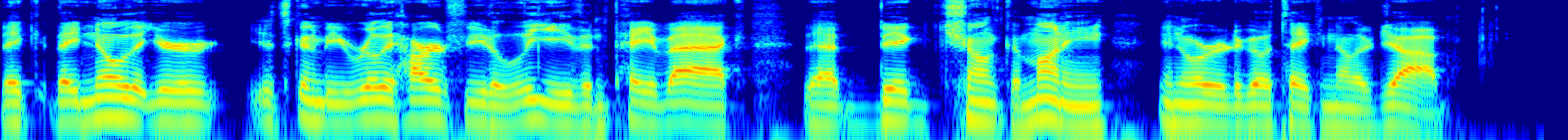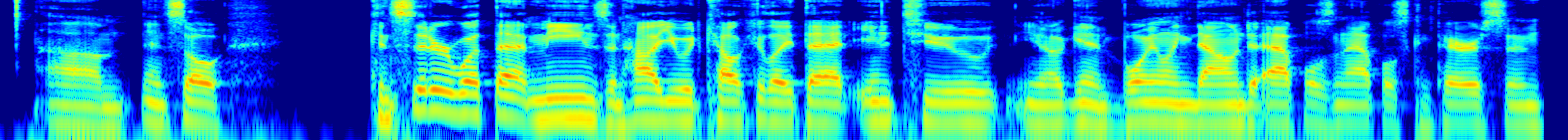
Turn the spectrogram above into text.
they they know that you're it's going to be really hard for you to leave and pay back that big chunk of money in order to go take another job. Um, and so consider what that means and how you would calculate that into you know again boiling down to apples and apples comparison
